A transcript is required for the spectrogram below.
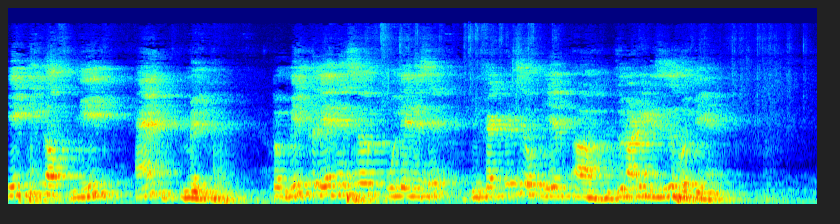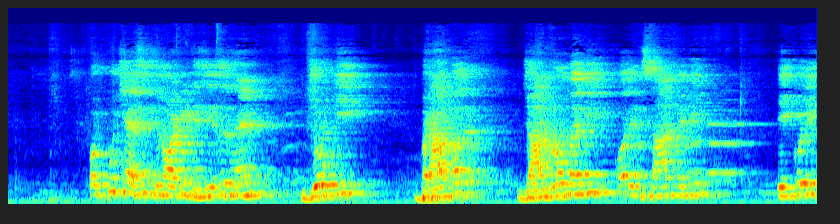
eating of meat and milk तो मिल्क लेने से और फूल लेने से इंफेक्टेड से ये जूनोटिक डिज़ीज़ होती हैं। और कुछ ऐसी जूनोटिक डिजीजेस हैं, जो कि बराबर जानवरों में भी और इंसान में भी इक्वली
